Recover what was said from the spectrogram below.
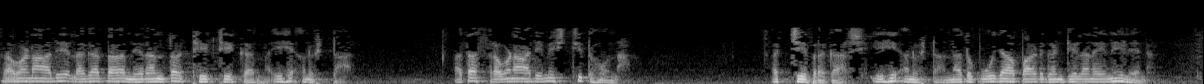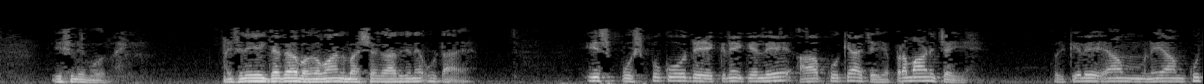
श्रवणादि लगातार निरंतर ठीक ठीक करना, यह अनुष्ठान। अतः श्रवण आदि में स्थित होना। अच्छे प्रकार से। यही अनुष्ठान। ना तो पूजा पाठ घंटे लाना नहीं लेना। इसलिए बोल रहे इसलिए एक जगह भगवान भाष्यकार जी ने उठाए इस पुष्प को देखने के लिए आपको क्या चाहिए? प्रमाण चाहिए। उसके लिए याम नियम कुछ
